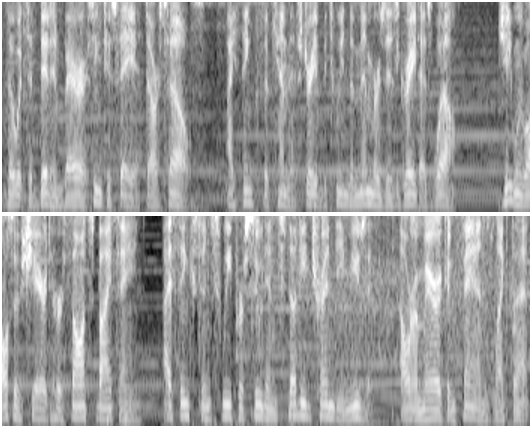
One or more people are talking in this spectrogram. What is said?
Though it's a bit embarrassing to say it ourselves, I think the chemistry between the members is great as well. Jiwoo also shared her thoughts by saying, I think since we pursued and studied trendy music, our American fans like that,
